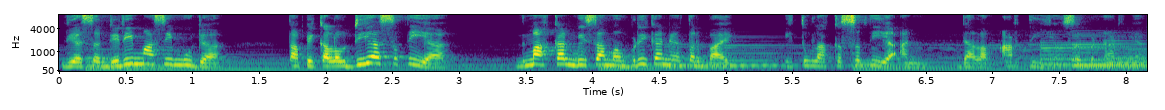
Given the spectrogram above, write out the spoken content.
dia sendiri masih muda, tapi kalau dia setia, bahkan bisa memberikan yang terbaik, itulah kesetiaan dalam arti yang sebenarnya.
